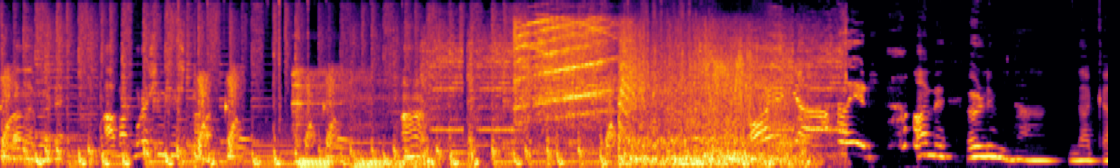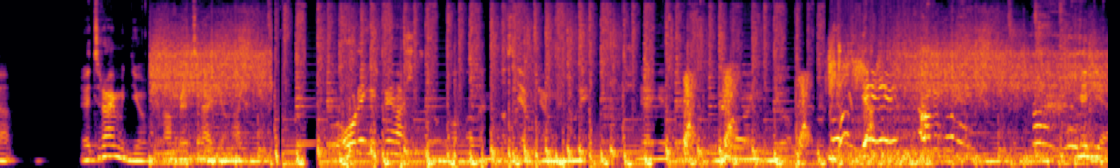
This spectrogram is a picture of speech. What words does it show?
Buranın da böyle. Aa bak burası şimdi şaşırtma bak. Aha. Hayır ya hayır. Abi öldüm ya. Bir dakika. Retry mi diyorum? Tam retry diyorum hadi. Oraya geçmeye başladım. Vallahi ben nasıl yapacağım ben orayı? Şimdi herkes yandan gidiyor. Ya abi bu ne? Ne ya?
